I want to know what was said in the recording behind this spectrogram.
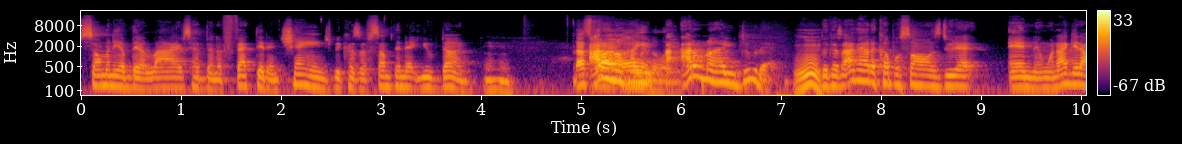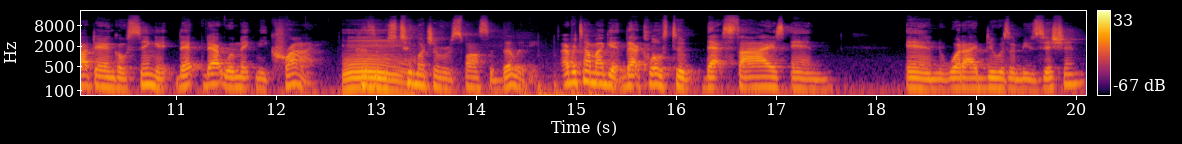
so many of their lives have been affected and changed because of something that you've done That's I don't know how you. believe. I, I don't know how you do that Mm. because I've had a couple songs do that, and then when I get out there and go sing it, that that would make me cry because it was too much of a responsibility. Every time I get that close to that size and and what I do as a musician,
